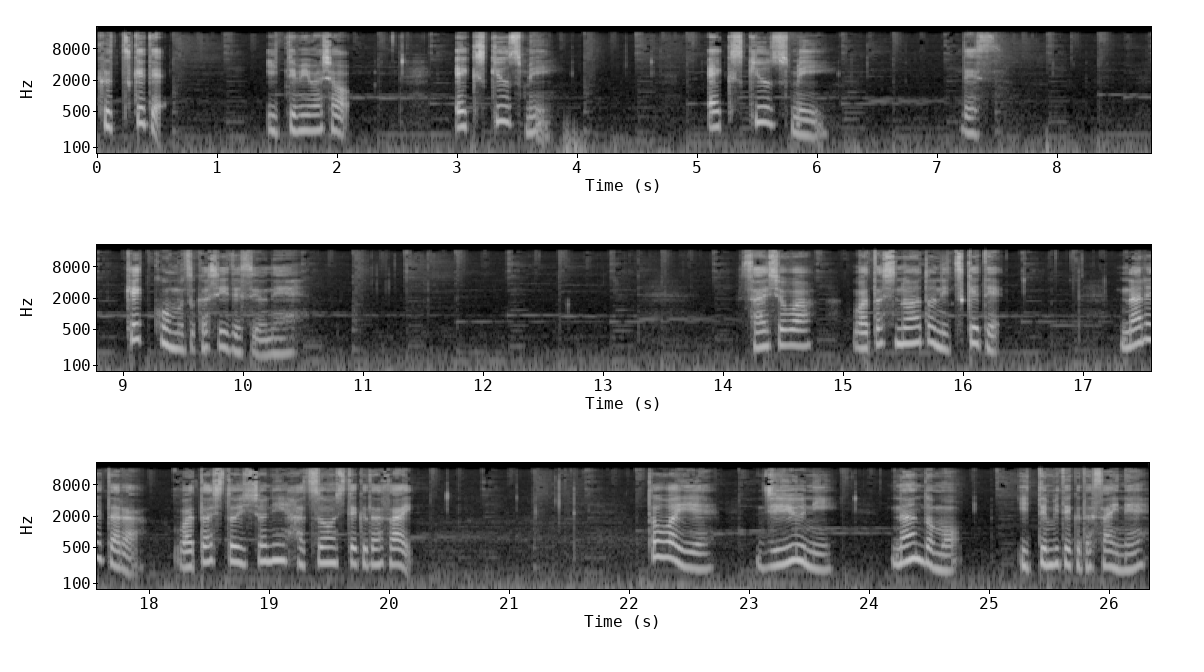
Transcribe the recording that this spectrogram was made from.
くっつけて言ってみましょう。excuse me excuse me です結構難しいですよね最初は私の後につけて慣れたら私と一緒に発音してくださいとはいえ自由に何度も言ってみてくださいね。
